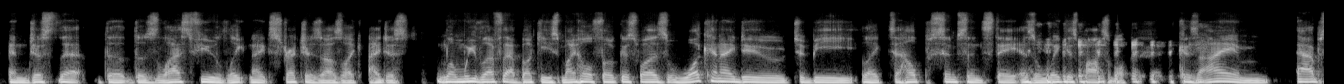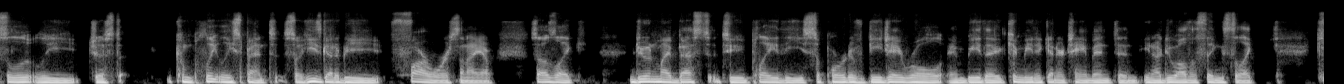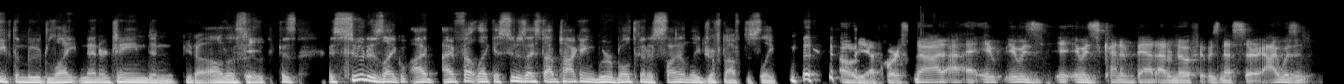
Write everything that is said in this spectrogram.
and just that the those last few late night stretches, I was like, I just. When we left that Buc-ee's, my whole focus was what can I do to be like to help Simpson stay as awake as possible because I am absolutely just completely spent. So he's got to be far worse than I am. So I was like, doing my best to play the supportive DJ role and be the comedic entertainment and you know do all the things to like keep the mood light and entertained and you know all those things. because as soon as like I, I felt like as soon as I stopped talking we were both going to silently drift off to sleep. oh yeah, of course. No, I, I, it it was it, it was kind of bad. I don't know if it was necessary. I wasn't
